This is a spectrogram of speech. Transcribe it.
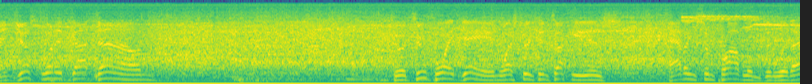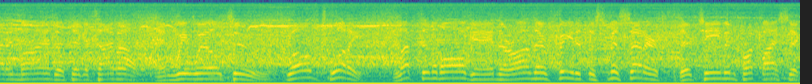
And just when it got down to a two-point game, Western Kentucky is having some problems. And with that in mind, they'll take a timeout. And we will too. 12-20 left in the ball game. They're on their feet at the Smith Center. Their team in front by six.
